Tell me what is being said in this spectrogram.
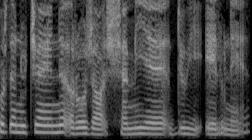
کردنوچین روژا شمی دوی ایلونه.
